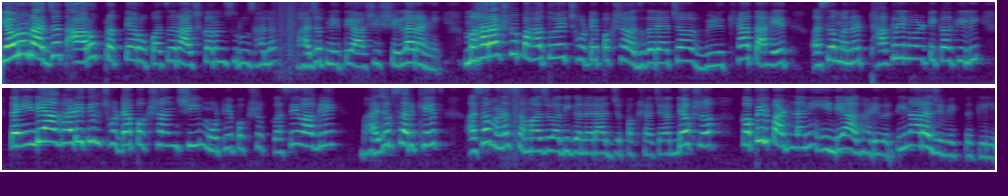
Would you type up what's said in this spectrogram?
यावरून राज्यात आरोप प्रत्यारोपाचं राजकारण सुरू झालं. भाजप नेते आशिष शेलारांनी महाराष्ट्र पाहतोय छोटे पक्ष अजगऱ्याच्या विळख्यात आहेत असं म्हणत ठाकरेंवर टीका केली. तर इंडिया आघाडीतील छोट्या पक्षांशी मोठे पक्ष कसे वागले? भाजपसारखेच असं म्हणत समाजवादी गणराज्य पक्षाचे अध्यक्ष कपिल पाटलांनी इंडिया आघाडीवरती नाराजी व्यक्त केली.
